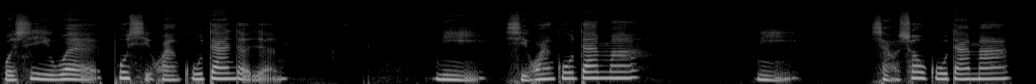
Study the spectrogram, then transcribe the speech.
我是一位不喜欢孤单的人。你喜欢孤单吗？你？享受孤单吗？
